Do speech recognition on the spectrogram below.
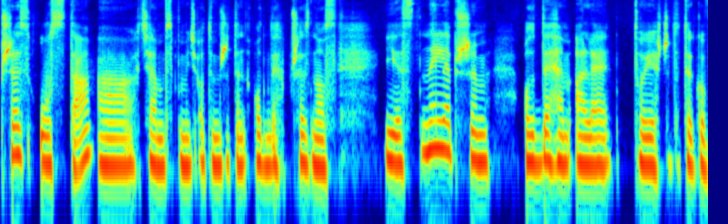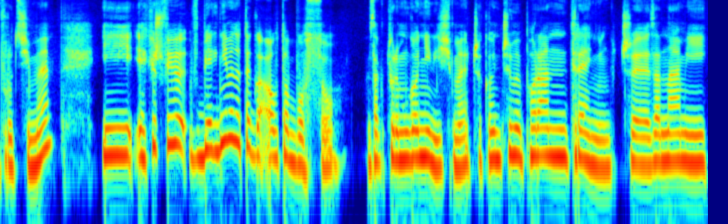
przez usta. A chciałam wspomnieć o tym, że ten oddech przez nos jest najlepszym oddechem, ale to jeszcze do tego wrócimy. I jak już wbiegniemy do tego autobusu, za którym goniliśmy, czy kończymy poranny trening, czy za nami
